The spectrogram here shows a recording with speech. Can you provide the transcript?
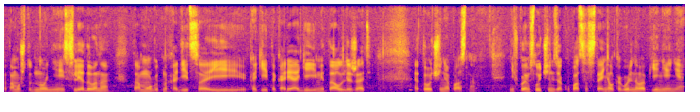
потому что дно не исследовано. Там могут находиться и какие-то коряги, и металл лежать. Это очень опасно. Ни в коем случае нельзя купаться в состоянии алкогольного опьянения.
